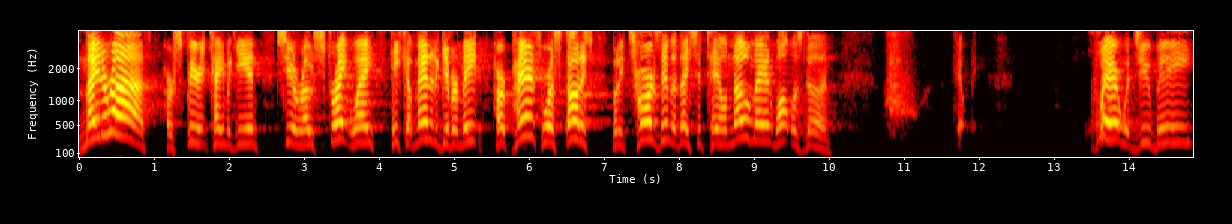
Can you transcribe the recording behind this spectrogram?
Maid arise. Her spirit came again. She arose straightway. He commanded to give her meat. Her parents were astonished, but he charged them that they should tell no man what was done. Help me. Where would you be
